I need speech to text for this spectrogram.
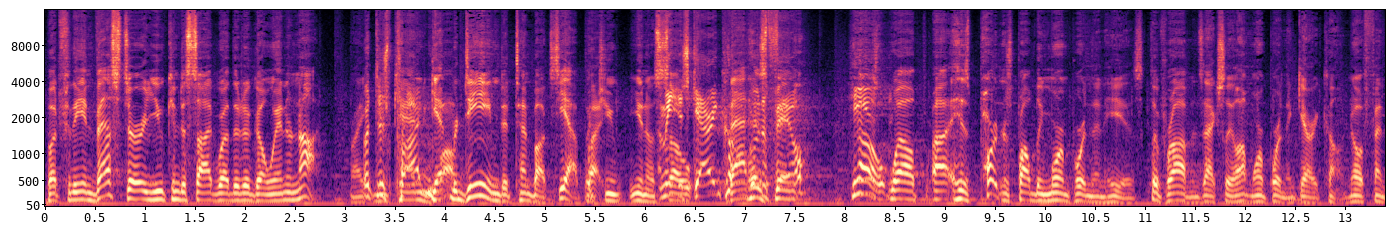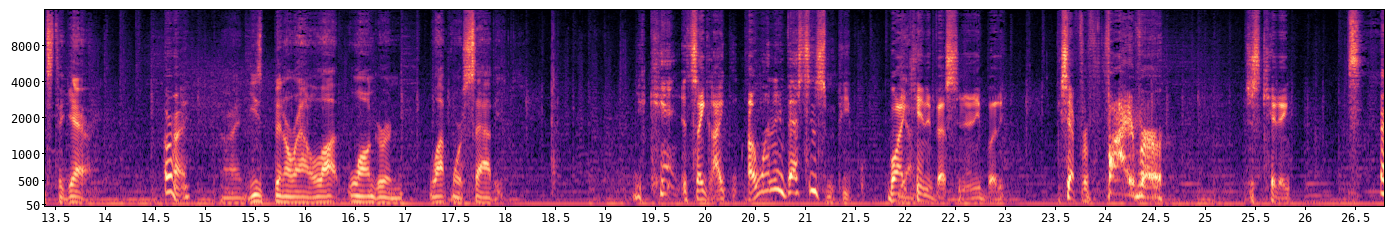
But for the investor, you can decide whether to go in or not. Right. But there's you can get involved. redeemed at 10 bucks. Yeah. But Right. you, you know, I mean, so is Gary Cohn that has been, fail? He no, is- well, uh, his partner's probably more important than he is. Cliff Robbins actually a lot more important than Gary Cohn. No offense to Gary. All right. All right. He's been around a lot longer and a lot more savvy. You can't. It's like I, I want to invest in some people. Well, Yeah. I can't invest in anybody except for Fiverr. Just kidding.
